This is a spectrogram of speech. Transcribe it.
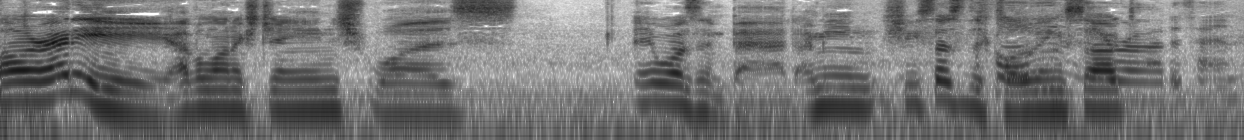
Alrighty, Avalon Exchange was it wasn't bad. I mean, she says the clothing sucked. Zero out of ten.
